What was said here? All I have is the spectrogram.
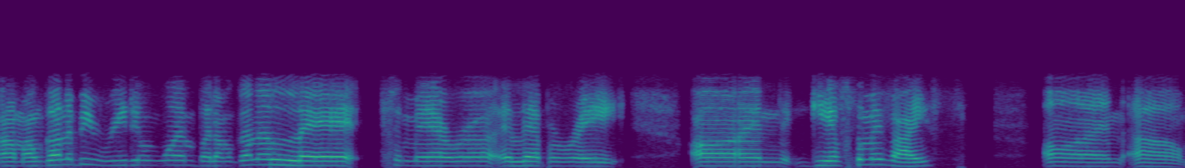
Um, I'm going to be reading one, but I'm going to let Tamara elaborate on, give some advice on um,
